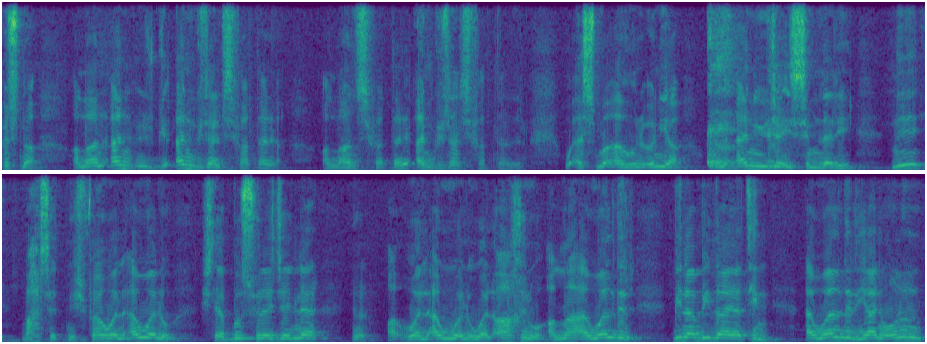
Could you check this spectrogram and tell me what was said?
husna Allah'ın en en güzel sıfatları Allah'ın sıfatları en güzel sıfatlardır. Ve esma'ahul unya onun en yüce isimlerini bahsetmiş. Fehuvel evvelu işte bu Sure-i Celil'e huvel evvelu vel ahiru Allah evveldir. Bila bidayetin evveldir. Yani onun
